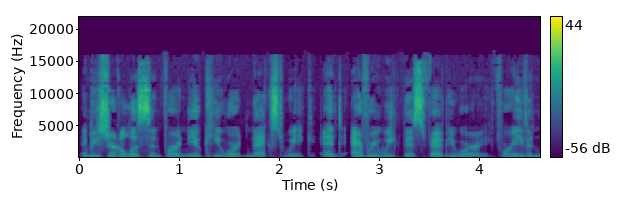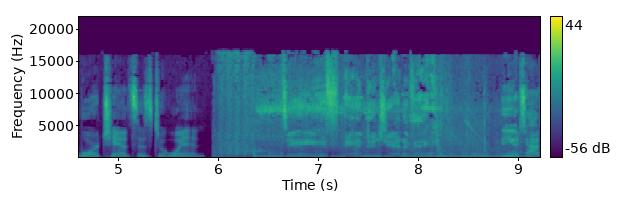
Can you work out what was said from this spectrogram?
And be sure to listen for a new keyword next week and every week this February for even more chances to win. Dave and Dujanovic. The Utah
